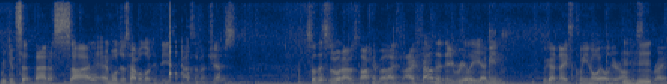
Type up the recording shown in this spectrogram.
We can set that aside and we'll just have a look at these cassava chips. So this is what I was talking about. I found that they really, I mean, we got nice clean oil here, obviously, mm-hmm. right?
